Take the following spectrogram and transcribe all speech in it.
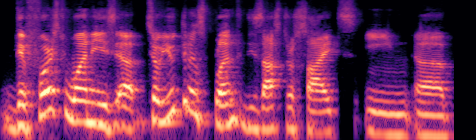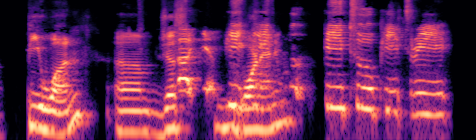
the first one is uh, so you transplant these astrocytes in uh, P1, um, just uh, yeah, P, born animals? P2, P3.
